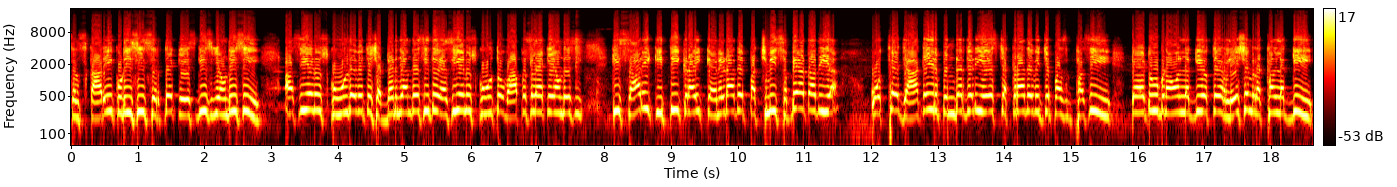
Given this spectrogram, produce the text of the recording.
ਸੰਸਕਾਰੀ ਕੁੜੀ ਸੀ, ਸਿਰ ਤੇ ਕੇਸਗੀ ਸਜਾਉਂਦੀ ਸੀ, ਅਸੀਂ ਇਹਨੂੰ ਸਕੂਲ ਦੇ ਵਿੱਚ ਛੱਡਣ ਜਾਂਦੇ ਸੀ ਤੇ ਅਸੀਂ ਇਹਨੂੰ ਸਕੂਲ ਤੋਂ ਵਾਪਸ ਲੈ ਕੇ ਆਉਂਦੇ ਸੀ ਕਿ ਸਾਰੀ ਕੀਤੀ ਕਰਾਈ ਕੈਨੇਡਾ ਦੇ ਪੱਛਮੀ ਸੱਭਿਅਤਾ ਦੀ ਆ। ਉੱਥੇ ਜਾ ਕੇ ਹੀ ਰੁਪਿੰਦਰ ਜਿਹੜੀ ਇਸ ਚੱਕਰਾਂ ਦੇ ਵਿੱਚ ਫਸ- ਫਸੀ ਟੈਟੂ ਬਣਾਉਣ ਲੱਗੀ, ਉੱਥੇ ਰਿਲੇਸ਼ਨ ਰੱਖਣ ਲੱਗੀ।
